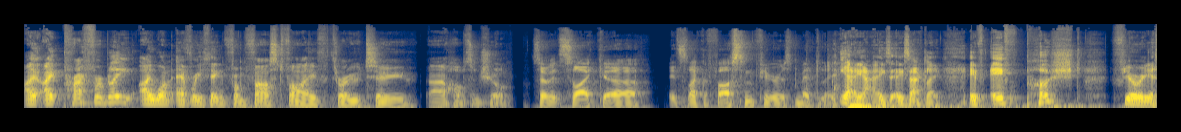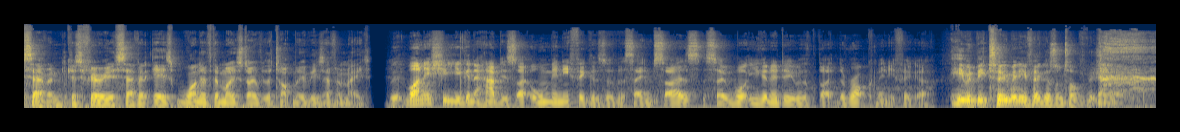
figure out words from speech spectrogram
I, I preferably, I want everything from Fast Five through to uh, Hobbs and Shaw. So it's like a it's like a Fast and Furious medley. Yeah, yeah, ex- exactly. If if pushed, Furious Seven, because Furious Seven is one of the most over the top movies ever made. One issue you're going to have is like all minifigures are the same size. So what are you going to do with like the Rock minifigure? He would be two minifigures on top of each other.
